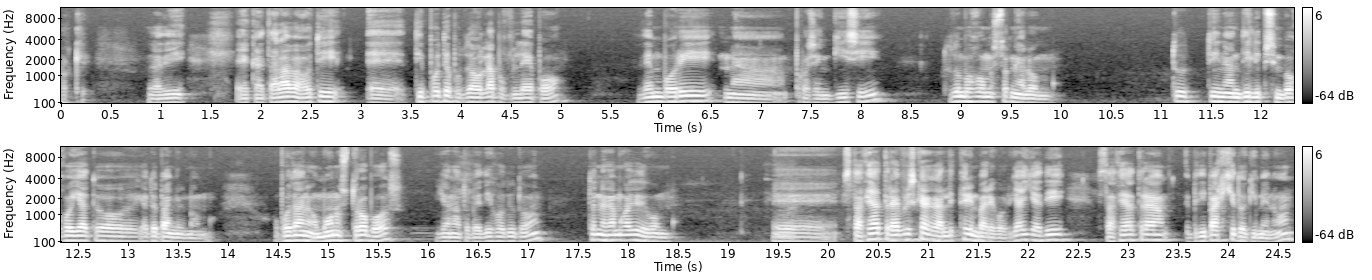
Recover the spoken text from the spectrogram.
Οκ. Δηλαδή, ε, κατάλαβα ότι ε, τίποτε από τα όλα που βλέπω δεν μπορεί να προσεγγίσει τούτο που έχω μες στο μυαλό μου. Του, την αντίληψη που έχω για το, για το επάγγελμα μου. Οπότε ο μόνος τρόπος για να το πετύχω τούτο ήταν να κάνω κάτι δικό μου. Ε, στα θέατρα έβρισκα καλύτερη παρηγοριά γιατί στα θέατρα, επειδή υπάρχει το κείμενο,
